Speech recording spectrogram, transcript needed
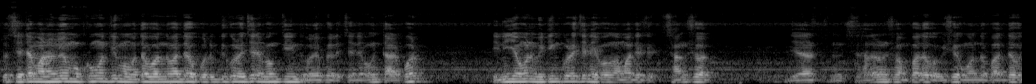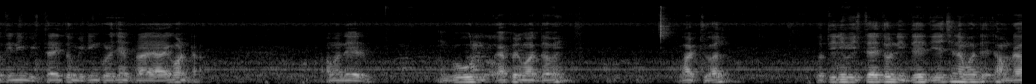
তো সেটা মাননীয় মুখ্যমন্ত্রী মমতা বন্দ্যোপাধ্যায় উপলব্ধি করেছেন এবং তিনি ধরে ফেলেছেন এবং তারপর তিনি যেমন মিটিং করেছেন এবং আমাদের সাংসদ যারা সাধারণ সম্পাদক অভিষেক বন্দ্যোপাধ্যায়ও তিনি বিস্তারিত মিটিং করেছেন প্রায় আড়াই ঘণ্টা। আমাদের গুগল অ্যাপের মাধ্যমে ভার্চুয়াল তো তিনি বিস্তারিত নির্দেশ দিয়েছেন আমাদের। আমরা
